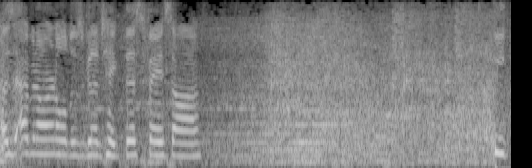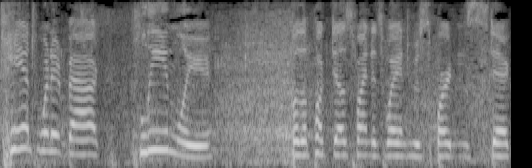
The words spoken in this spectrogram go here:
as Evan Arnold is going to take this face off. He can't win it back cleanly, but the puck does find its way into a Spartan's stick.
